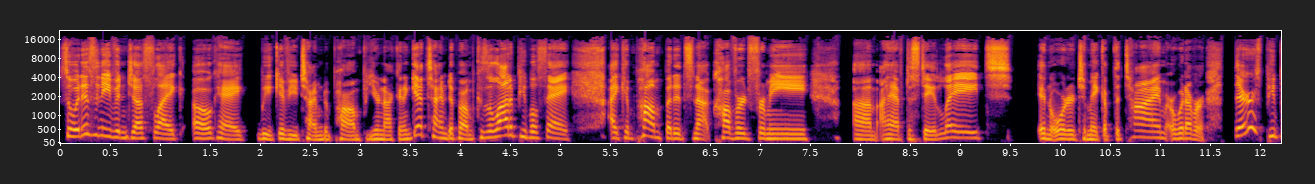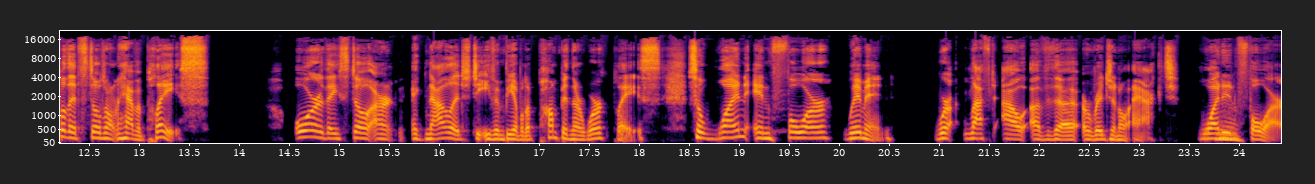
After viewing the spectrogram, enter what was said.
So it isn't even just like, oh, okay, we give you time to pump. You're not going to get time to pump. Because a lot of people say, I can pump, but it's not covered for me. Um, I have to stay late in order to make up the time or whatever. There's people that still don't have a place or they still aren't acknowledged to even be able to pump in their workplace. So one in four women were left out of the original act. One in four.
